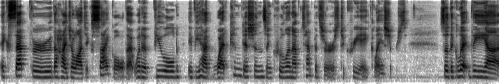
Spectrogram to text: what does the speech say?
except through the hydrologic cycle that would have fueled if you had wet conditions and cool enough temperatures to create glaciers. So the, the uh,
